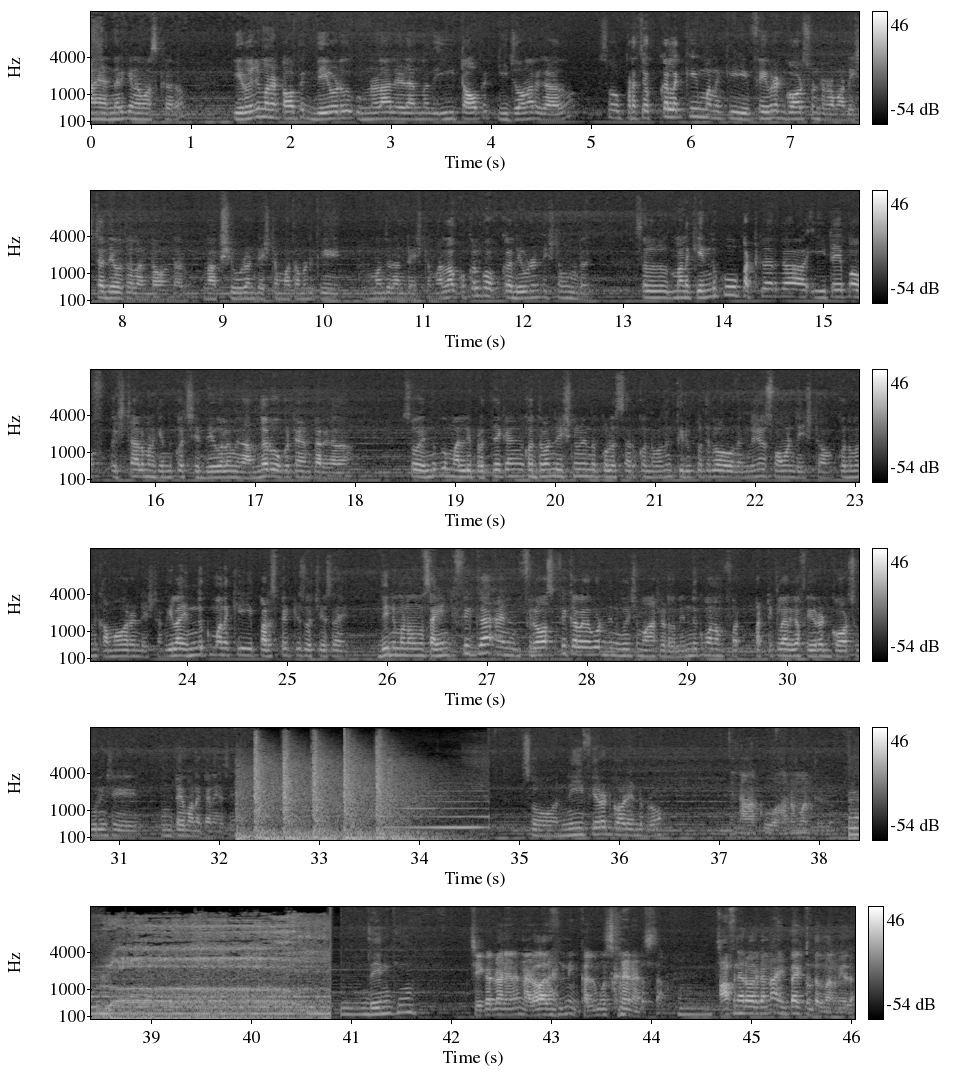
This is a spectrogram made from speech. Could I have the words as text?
Hi అందరికీ నమస్కారం. ఈరోజు మన టాపిక్ దేవుడు ఉన్నాడా లేడా అన్నది ఈ టాపిక్ ఈ జోనర్ కాదు. సో ప్రతి ఒక్కరికి మనకి ఫేవరెట్ గాడ్స్ ఉంటారు అన్నమాట ఇష్ట దేవతలు అంటూ ఉంటారు. నాకు శివుడు అంటే ఇష్టం మా తమ్ముడికి హనుమంతుడు అంటే ఇష్టం. అలా ఒక్కొక్కరికి ఒక్క దేవుడు అంటే ఇష్టం ఉంటుంది. అసలు మనకి ఎందుకు పర్టికులర్గా ఈ టైప్ ఆఫ్ ఇష్టాలు మనకి ఎందుకు వచ్చే దేవుల మీద అందరూ ఒకటే అంటారు కదా. సో ఎందుకు మళ్ళీ ప్రత్యేకంగా కొంతమంది విష్ణుని ఎందుకు కొలుస్తారు? కొంతమంది తిరుపతిలో వెంకటేశ్వర స్వామి అంటే ఇష్టం కొంతమంది అమ్మవారు అంటే ఇష్టం. ఇలా ఎందుకు మనకి పర్స్పెక్టివ్స్ వచ్చేసాయి? దీన్ని మనం సైంటిఫిక్గా అండ్ ఫిలాసఫికల్గా కూడా దీని గురించి మాట్లాడదాం. ఎందుకు మనం పర్టికులర్గా ఫేవరెట్ గాడ్స్ గురించి ఉంటాయి మనకు అనేసి? సో నీ ఫేవరెట్ గాడ్ ఏంటి బ్రో నాకు హనుమంతుడు. దేనికి? చీకట్లోనైనా నడవాలంటే నేను కళ్ళు మూసుకునే నడుస్తాను హాఫ్ అన్ అవర్ కన్నా ఇంపాక్ట్ ఉంటుంది మన మీద.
